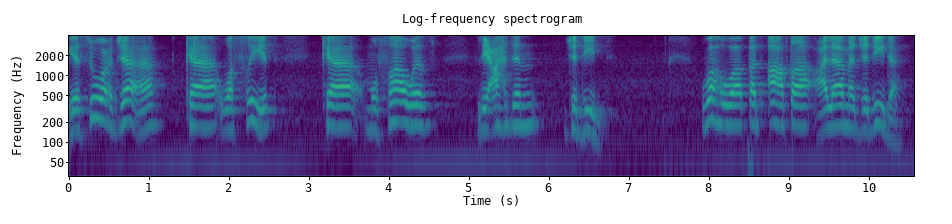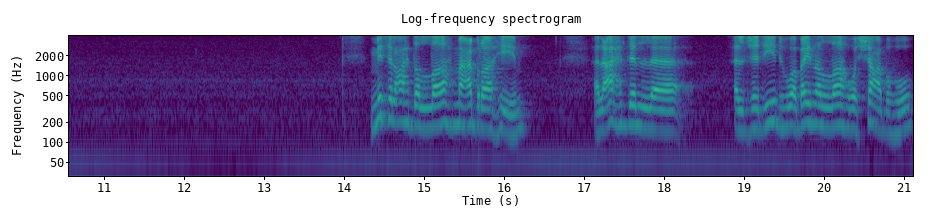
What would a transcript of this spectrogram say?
يسوع جاء كوسيط كمفاوض لعهد جديد وهو قد أعطى علامة جديدة. مثل عهد الله مع إبراهيم. العهد الجديد هو بين الله وشعبه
